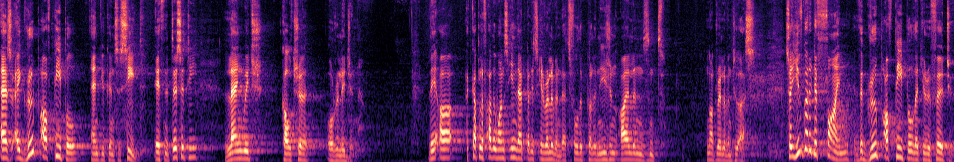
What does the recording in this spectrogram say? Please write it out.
as a group of people and you can secede ethnicity, language, culture, or religion. There are a couple of other ones in that, but it's irrelevant. That's for the Polynesian islands and not relevant to us. So you've got to define the group of people that you refer to.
